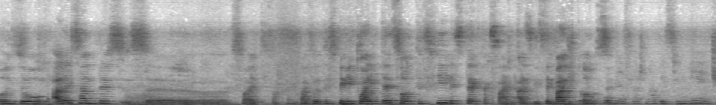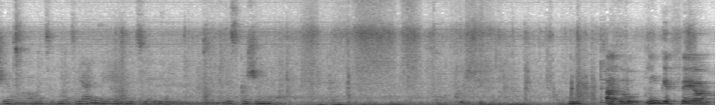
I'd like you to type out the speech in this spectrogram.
und so. Alles andere ist äh, zweite Sache. Also die Spiritualität sollte viel stärker sein als diese Body Что Concept. духовность должна быть сильнее, чем а, мати- материальные эти э, искажения. Also ungefähr,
